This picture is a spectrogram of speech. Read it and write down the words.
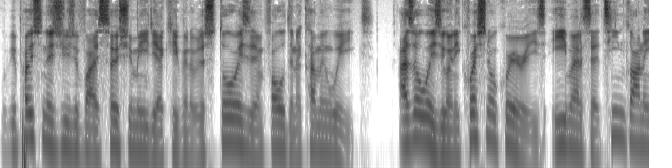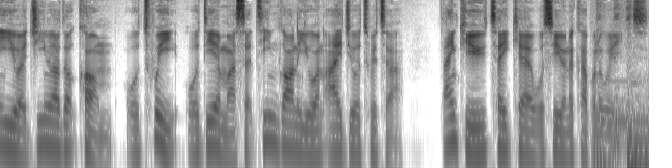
We'll be posting as usual via social media, keeping up with the stories that unfold in the coming weeks. As always, if you got any questions or queries, email us at teamghanaeu at gmail.com or tweet or DM us at teamghanaeu on IG or Twitter. Thank you, take care, we'll see you in a couple of weeks.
